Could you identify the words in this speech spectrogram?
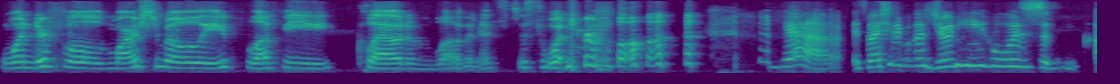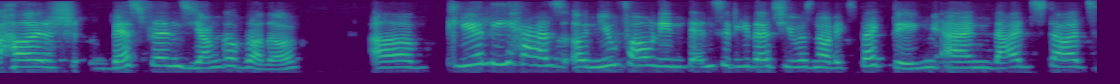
wonderful, marshmallowy, fluffy cloud of love. And it's just wonderful. yeah, especially because Junhee, who is her best friend's younger brother, uh, clearly has a newfound intensity that she was not expecting, and that starts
